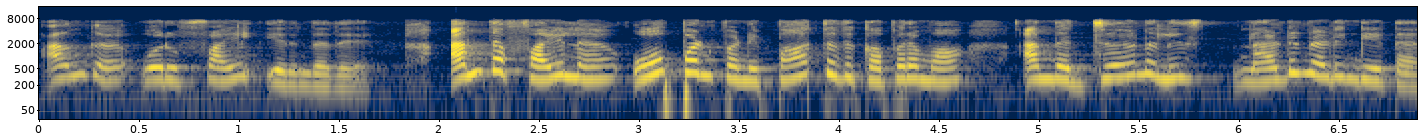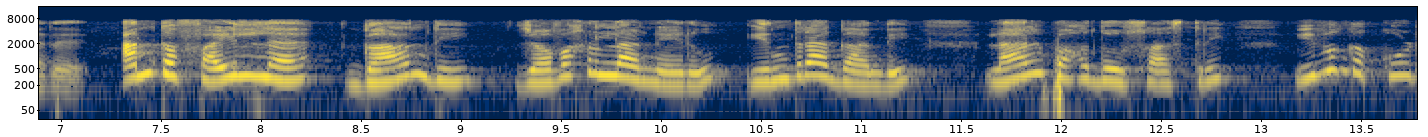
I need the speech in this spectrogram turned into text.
அங்க ஒரு ஃபைல் இருந்தது. அந்த ஃபைலை ஓபன் பண்ணி பார்த்ததுக்கு அப்புறமா அந்த ஜேர்னலிஸ்ட் நடுநடுங்கிட்டாரு. அந்த ஃபைல்ல காந்தி ஜவஹர்லால் நேரு இந்திரா காந்தி லால் பகதூர் சாஸ்திரி இவங்க கூட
